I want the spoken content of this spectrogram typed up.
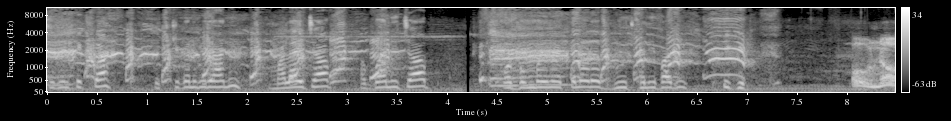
चिकन टिक्का एक चिकन बिरयानी मलाई चाप अफगानी चाप और मुंबई में एक करोड़ ब्रूज खलीफा की टिकट। ओह नो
